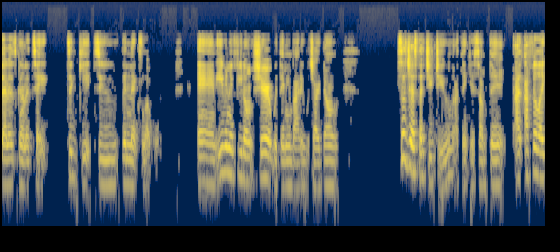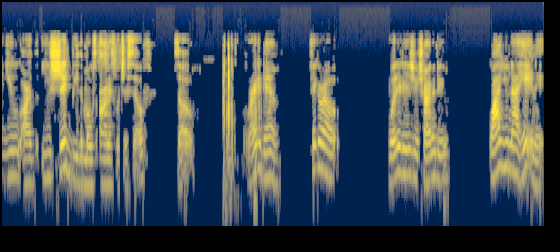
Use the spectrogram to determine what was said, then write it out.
that it's going to take to get to the next level. And even if you don't share it with anybody, which I don't suggest that you do, I think it's something I, I feel like you are you should be the most honest with yourself. So write it down. Figure out what it is you're trying to do. Why you not hitting it?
